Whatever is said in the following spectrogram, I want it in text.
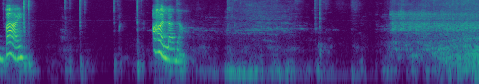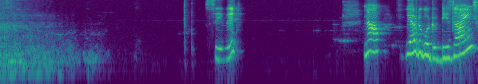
By Ahlada. Save it. Now we have to go to designs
